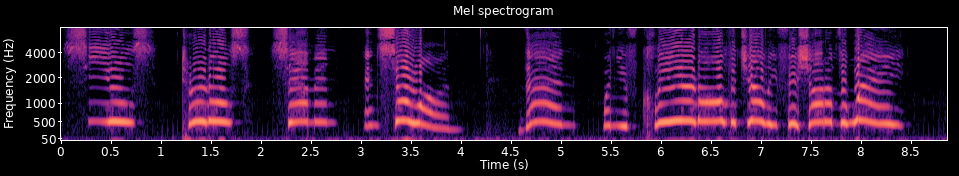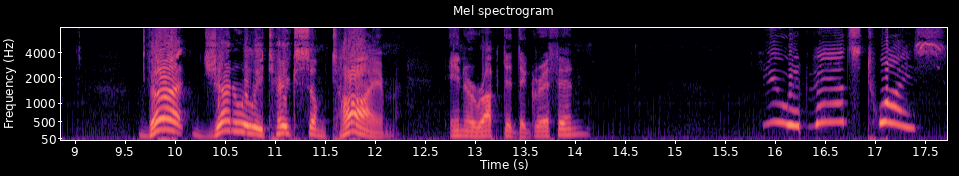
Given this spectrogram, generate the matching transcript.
Seals, turtles, salmon, and so on. Then, when you've cleared all the jellyfish out of the way. That generally takes some time, interrupted the Gryphon. You advance twice,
